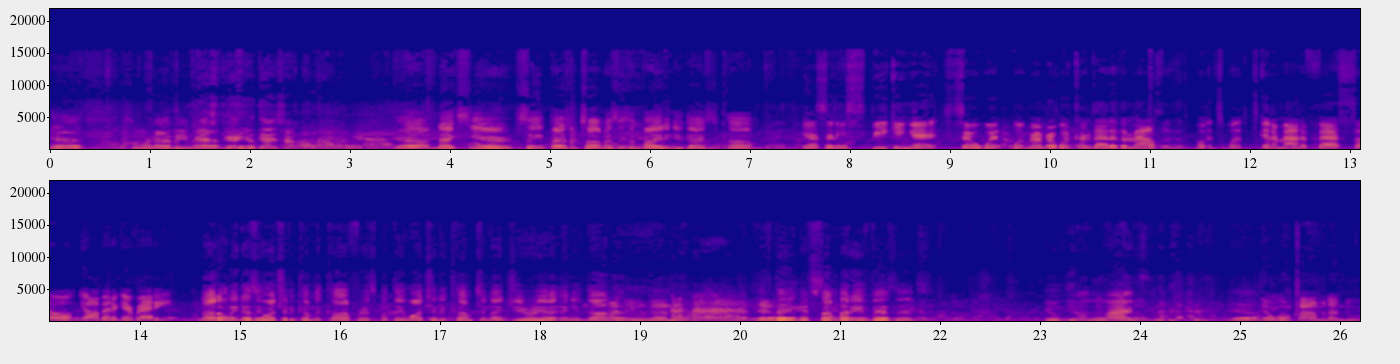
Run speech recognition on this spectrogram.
yes. So we're having, Next uh, year, you guys have to come. yeah, next year. See, Pastor Thomas is inviting you guys to come. Yes, and he's speaking it. So what? What? Remember, what comes out of the mouth is it's what's going to manifest. So y'all better get ready. Not only does he want you to come to conference, but they want you to come to Nigeria and Uganda. You done it. If they, if somebody visits, you, Your life will be changed. yeah, They will come and do.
